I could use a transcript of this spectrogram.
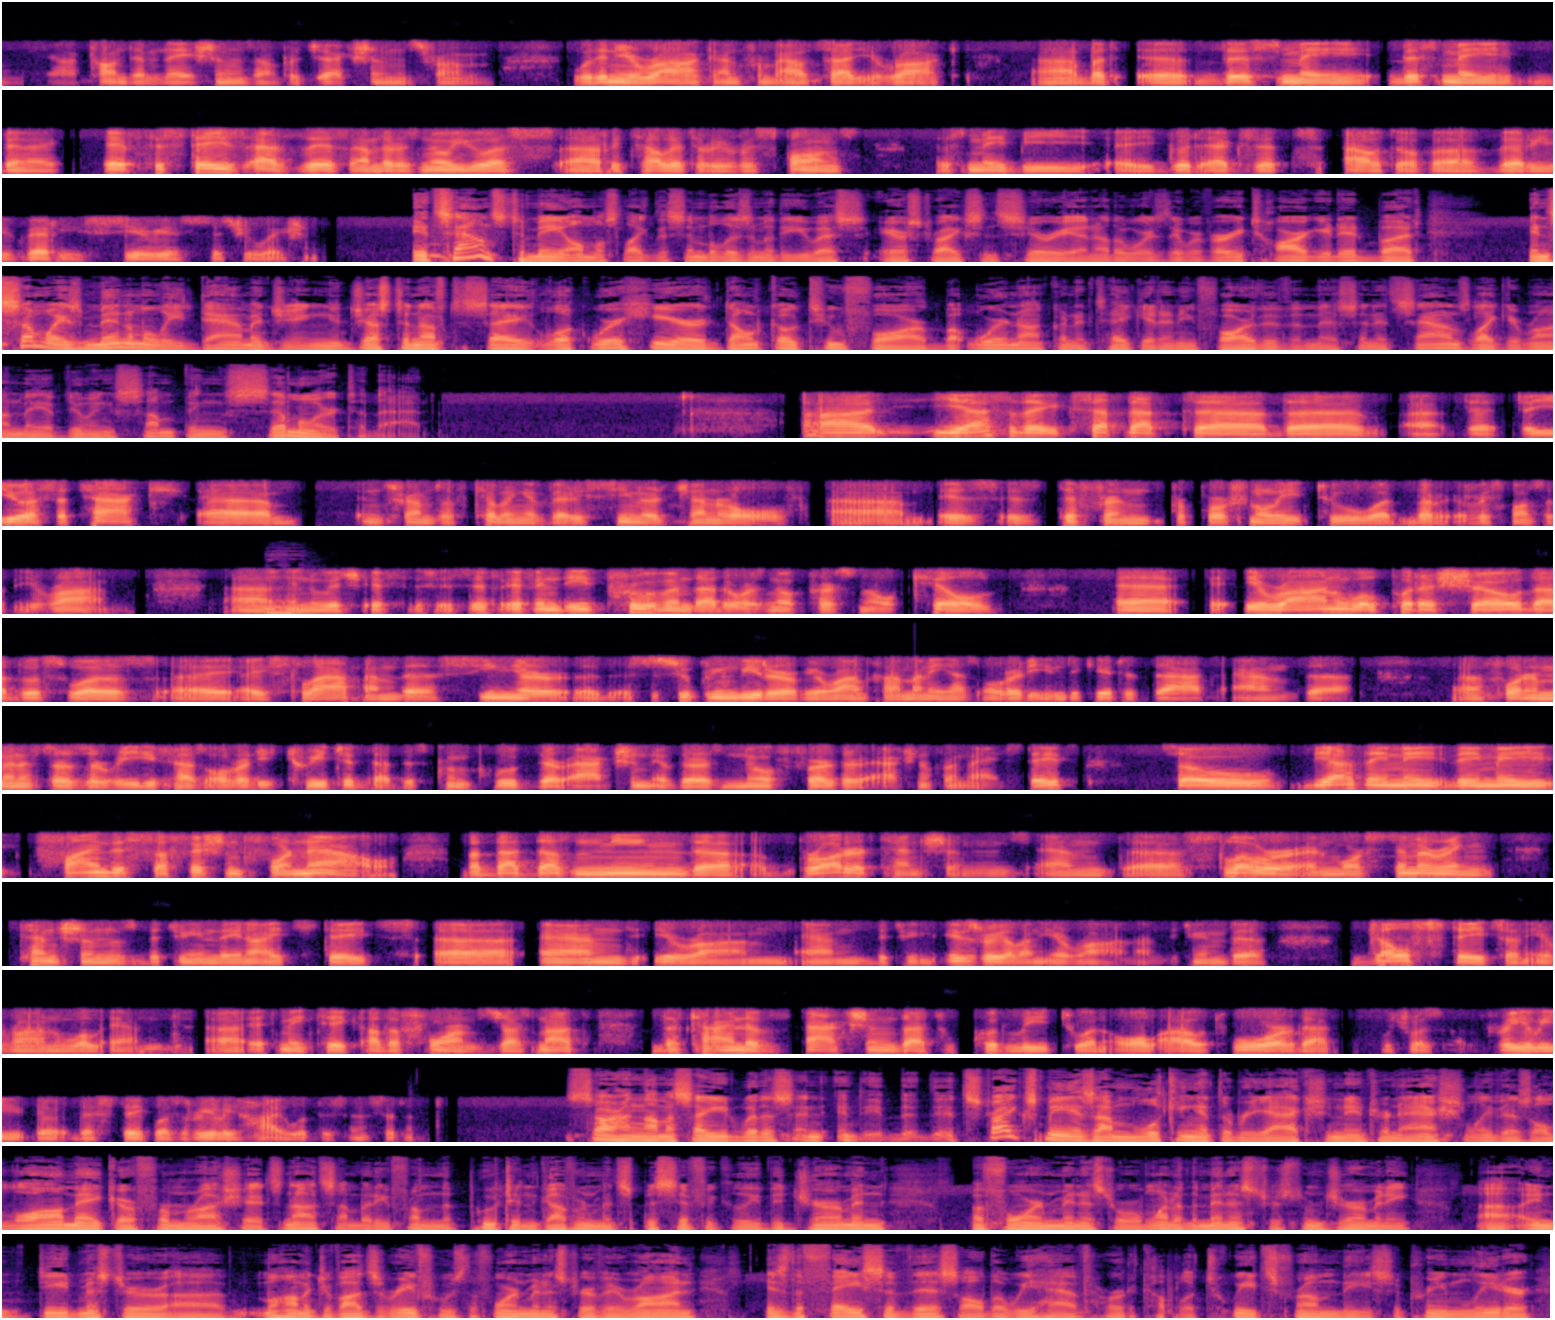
condemnations and projections from within Iraq and from outside Iraq. Uh, but uh, this may this may be a, if this stays as this and there is no U.S. Uh, retaliatory response, this may be a good exit out of a very very serious situation. It sounds to me almost like the symbolism of the U.S. airstrikes in Syria. In other words, they were very targeted, but in some ways minimally damaging, just enough to say, look, we're here, don't go too far, but we're not going to take it any farther than this. And it sounds like Iran may have doing something similar to that. Uh, yes, they accept that uh, the, uh, the, the U.S. attack um, in terms of killing a very senior general um, is is different proportionally to what the response of Iran, uh, mm-hmm. in which if, if if indeed proven that there was no personnel killed, uh, Iran will put a show that this was a, a slap, and the senior, uh, the supreme leader of Iran, Khamenei, has already indicated that, and uh, uh, Foreign Minister Zarif has already tweeted that this concludes their action if there is no further action from the United States. So, yes, they may they may find this sufficient for now, but that doesn't mean the broader tensions and uh, slower and more simmering tensions between the United States uh, and Iran, and between Israel and Iran, and between the Gulf states and Iran will end. Uh, it may take other forms, just not the kind of action that could lead to an all-out war that, which was really the, the stake was really high with this incident. Sarhang Hamasaeed with us, and it, strikes me as I'm looking at the reaction internationally. There's a lawmaker from Russia. It's not somebody from the Putin government specifically. The German a foreign minister or one of the ministers from Germany. Uh, indeed, Mr. Uh, Mohammad Javad Zarif, who's the foreign minister of Iran, is the face of this, although we have heard a couple of tweets from the supreme leader.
